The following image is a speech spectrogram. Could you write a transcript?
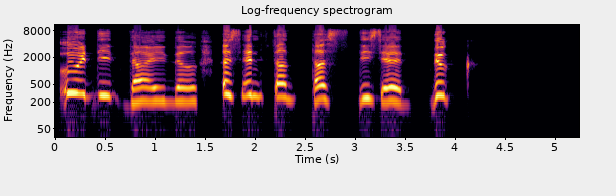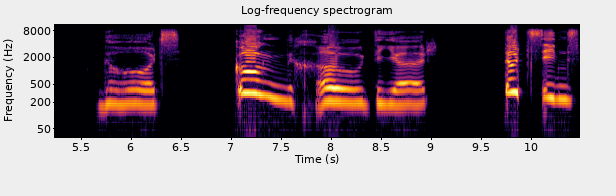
O die duiwel is 'n fantastiese doek. Nots, kom gou deur. Totsiens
